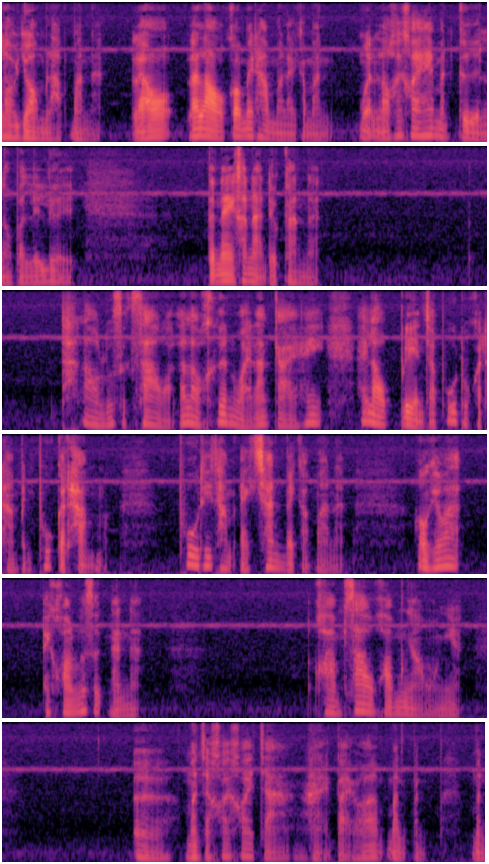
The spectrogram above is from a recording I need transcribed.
เรายอมรับมันอะแล้วแล้วเราก็ไม่ทำอะไรกับมัน เหมือนเราค่อย ๆ ให้มันกืนเราไปเรื่อยๆ แต่ในขณะเดียวกันนะ ถ้าเรารู้สึกเศร้าแล้วเราเคลื่อนไหวร่างกายให้ ให้เราเปลี่ยนจากผู้ถูกกระทำเป็นผู้กระทำผู้ที่ทำแอคชั่นไปกับมันอะผมคิดว่าไอความรู้สึกนั้นอะความเศร้าความเหงาอย่างเงี้ยเออ มันจะค่อยๆจางหายไปว่ามันมันมัน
